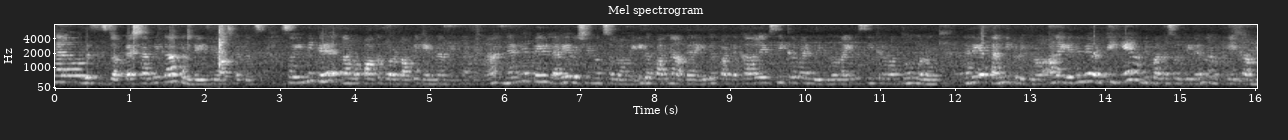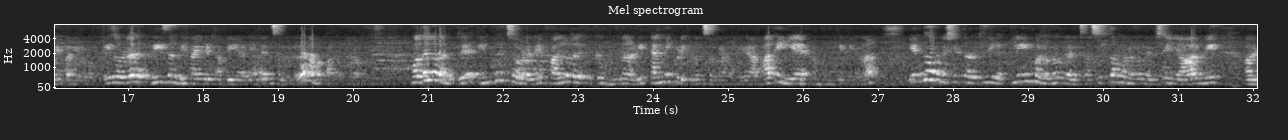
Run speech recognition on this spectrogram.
Hello this is doctor Sharvika from daisy hospitals so இன்றைக்கி நம்ம பார்க்க போகிற டாபிக் என்ன அப்படின்னு பார்த்தீங்கன்னா நிறைய பேர் நிறைய விஷயங்கள் சொல்லுவாங்க. இதை பண்ணாத இதை பண்ண காலையில் சீக்கிரமாக எழுந்திரிக்கணும் நைட்டு சீக்கிரமாக தூங்கணும் நிறைய தண்ணி குடிக்கணும். ஆனால் எதுவுமே வந்துட்டு ஏன் அப்படி பண்ண சொல்கிறீங்கன்னு நம்ம கேட்காமலே பண்ணிடுவோம். இதோட ரீசன் பிஹைண்ட் இட் அப்படி அப்படின்னு என்னன்னு நம்ம பார்க்க போகிறோம் முதல்ல வந்துட்டு எந்திரிச்ச உடனே பல்லு விளக்குக்கு முன்னாடி தண்ணி குடிக்கணும்னு சொல்றாங்க இல்லையா? அது ஏன் அப்படின்னு கேட்டீங்கன்னா எந்த ஒரு விஷயத்த வந்துட்டு நீங்க க்ளீன் பண்ணணும்னு நினைச்சா சுத்தம் பண்ணணும்னு நினைச்சா யாருமே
